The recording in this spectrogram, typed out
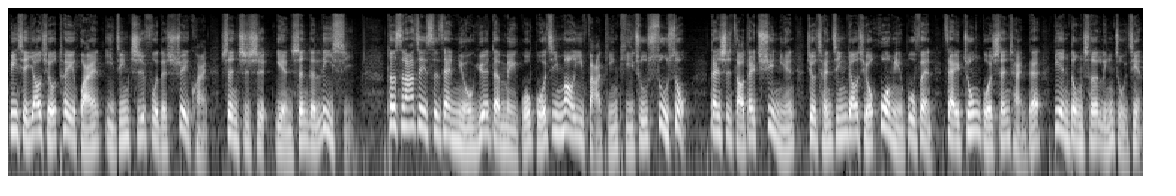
并且要求退还已经支付的税款，甚至是衍生的利息。特斯拉这次在纽约的美国国际贸易法庭提出诉讼，但是早在去年就曾经要求豁免部分在中国生产的电动车零组件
